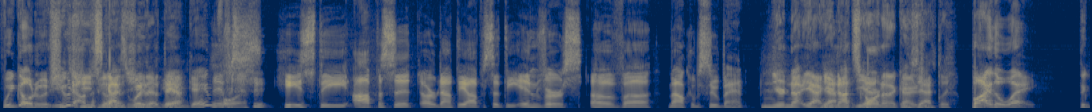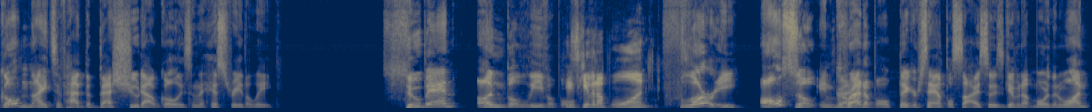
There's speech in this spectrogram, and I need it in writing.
If we go to a shootout, He's this guy's winning the damn yeah. game for us. he's the opposite, or not the opposite, the inverse of uh, Malcolm Subban. You're not, yeah, Yeah, you're not yeah, scoring on that guy. exactly. By the way, the Golden Knights have had the best shootout goalies in the history of the league. Subban, unbelievable. He's given up one. Fleury, also incredible. Bigger sample size, so he's given up more than one.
